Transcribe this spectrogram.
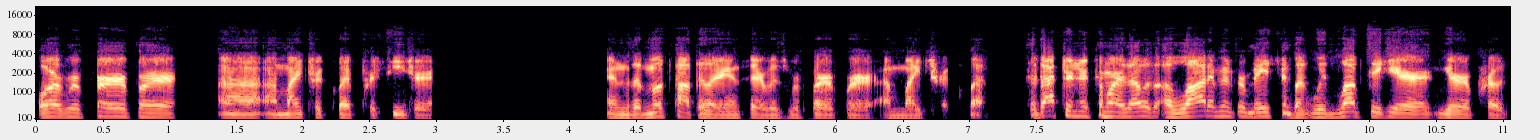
or refer for uh, a MitraClip procedure? And the most popular answer was refer for a mitral clip. So Dr. Nishimura, that was a lot of information, but we'd love to hear your approach.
